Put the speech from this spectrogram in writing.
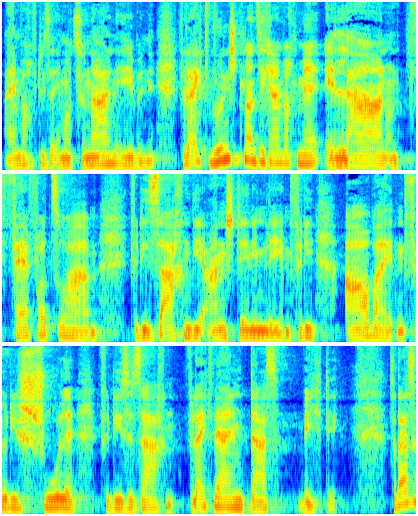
Einfach auf dieser emotionalen Ebene. Vielleicht wünscht man sich einfach mehr Elan und Pfeffer zu haben für die Sachen, die anstehen im Leben, für die Arbeiten, für die Schule, für diese Sachen. Vielleicht wäre einem das wichtig. So, das,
